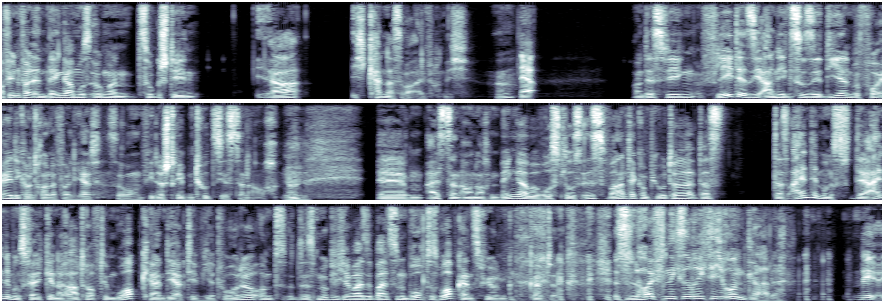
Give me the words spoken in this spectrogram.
Auf jeden Fall, im Benga muss irgendwann zugestehen, ja, ich kann das aber einfach nicht. Ne? Ja. Und deswegen fleht er sie an, ihn zu sedieren, bevor er die Kontrolle verliert. So, und widerstreben tut sie es dann auch. Ne? Mhm. Ähm, als dann auch noch ein Benga bewusstlos ist, warnt der Computer, dass das Eindämmungs der Eindämmungsfeldgenerator auf dem Warpkern deaktiviert wurde und das möglicherweise bald zu einem Bruch des Warpkerns führen könnte. es läuft nicht so richtig rund gerade. nee.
